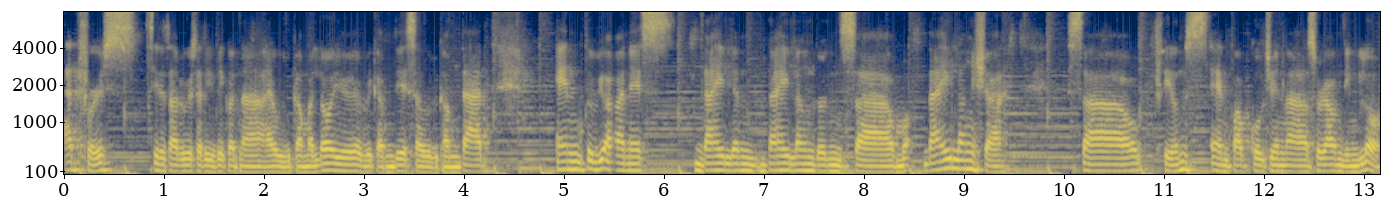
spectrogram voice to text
at first, sinasabi ko sa sarili ko na I will become a lawyer, I will become this, I will become that. And to be honest, dahil yan, dahil lang doon sa dahil lang siya sa films and pop culture na surrounding law.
